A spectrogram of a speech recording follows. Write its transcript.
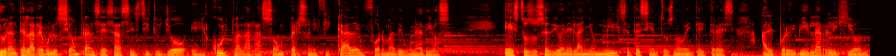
Durante la Revolución Francesa se instituyó el culto a la razón personificada en forma de una diosa. Esto sucedió en el año 1793. Al prohibir la religión,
